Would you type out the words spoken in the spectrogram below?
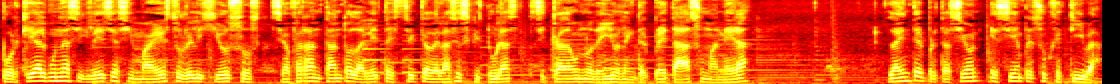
¿Por qué algunas iglesias y maestros religiosos se aferran tanto a la letra estricta de las escrituras si cada uno de ellos la interpreta a su manera? La interpretación es siempre subjetiva.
